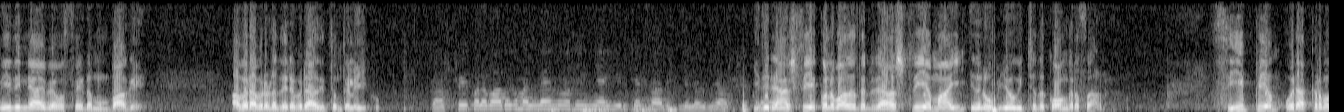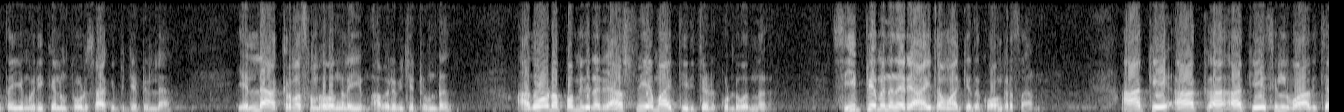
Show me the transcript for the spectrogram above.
നീതിന്യായ വ്യവസ്ഥയുടെ മുമ്പാകെ അവരവരുടെ നിരപരാധിത്വം തെളിയിക്കും. രാഷ്ട്രീയ കൊലപാതകമല്ല എന്ന് പറഞ്ഞു കഴിഞ്ഞാൽ അംഗീകരിക്കാൻ സാധിക്കില്ലല്ലോ? ഇത് രാഷ്ട്രീയ കൊലപാതകത്തിന് രാഷ്ട്രീയമായി ഇതിന് ഉപയോഗിച്ചത് കോൺഗ്രസ്സാണ്. സി പി എം ഒരു അക്രമത്തെയും ഒരിക്കലും പ്രോത്സാഹിപ്പിച്ചിട്ടില്ല. എല്ലാ അക്രമ സംഭവങ്ങളെയും അപലപിച്ചിട്ടുണ്ട്. അതോടൊപ്പം ഇതിനെ രാഷ്ട്രീയമായി തിരിച്ചെടു കൊണ്ടുവന്ന് സി പി എമ്മിന് നേരെ ആയുധമാക്കിയത് കോൺഗ്രസ്സാണ്. ആ കേ ആ ആ കേസിൽ വാദിച്ച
